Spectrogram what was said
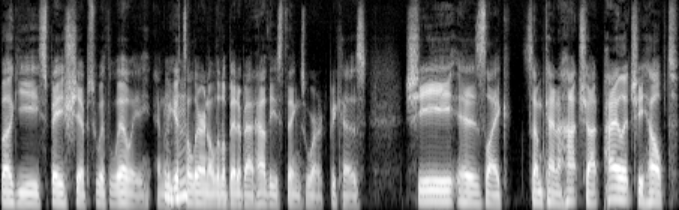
buggy spaceships with Lily. And we get Mhm. to learn a little bit about how these things work because she is like some kind of hotshot pilot. She helped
